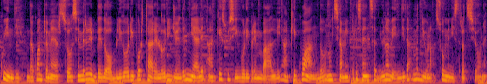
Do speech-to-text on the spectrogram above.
Quindi, da quanto emerso, sembrerebbe d'obbligo riportare l'origine del miele anche sui singoli preimballi, anche quando non siamo in presenza di una vendita ma di una somministrazione.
